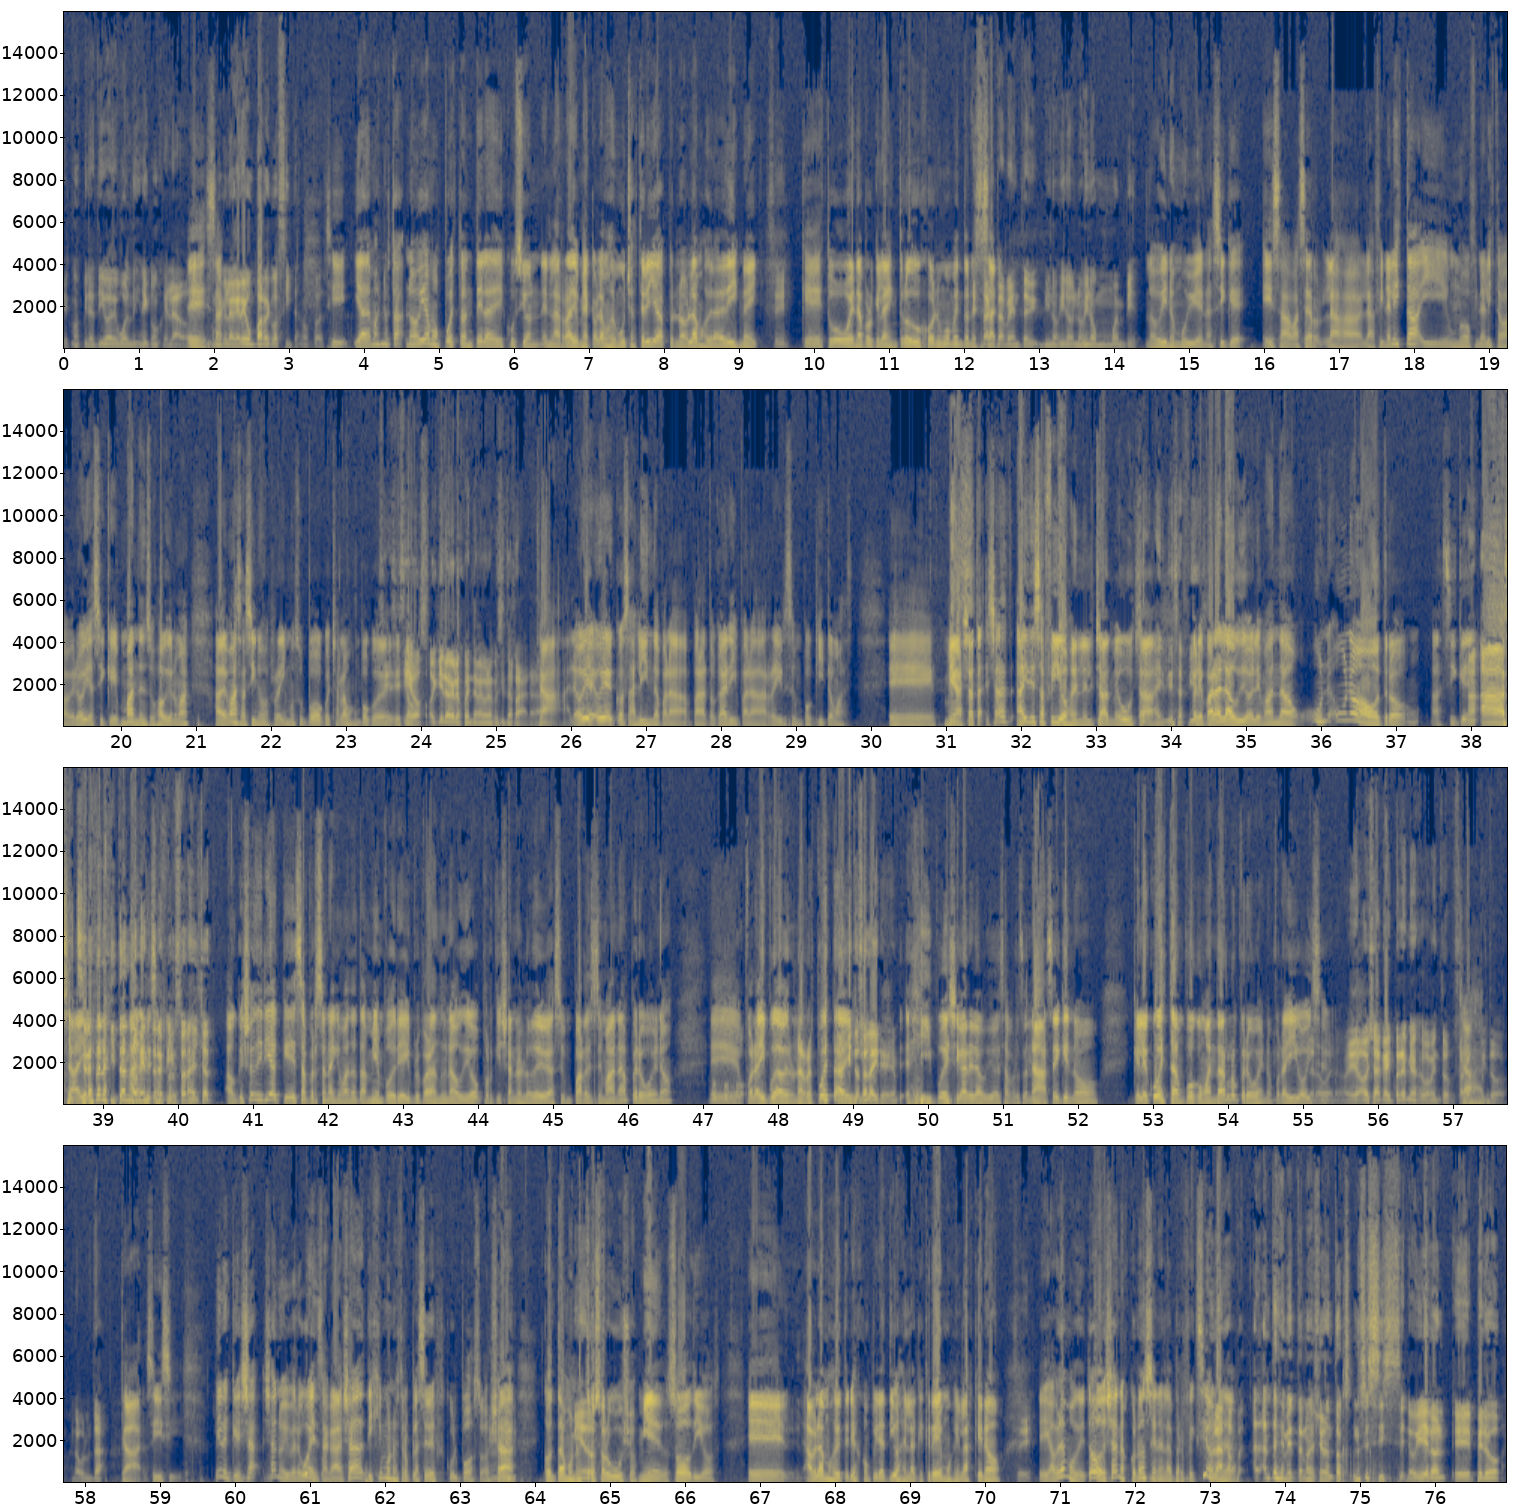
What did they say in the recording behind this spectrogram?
de conspirativa de Walt Disney congelado. Como Exacto. que le agregó un par de cositas, me gustó eso. Sí, y además no está, no habíamos puesto en tela de discusión en la radio, mira que hablamos de muchas teorías, pero no hablamos de la de Disney, Sí, que estuvo buena porque la introdujo en un momento necesario. exactamente. Vino, vino, nos vino un buen pie. Nos vino muy bien, así que esa va a ser la, la finalista y un nuevo finalista va a haber hoy, así que manden sus audios nomás. Además, así nos reímos un poco, charlamos un poco de, Sí, sí, de sí, talks. Hoy quiero que nos cuenten alguna cosita rara. Claro, hoy, hoy hay cosas lindas para, para tocar y para reírse un poquito más. Eh, mira, ya, ta- ya hay desafíos en el chat, me gusta. Hay desafíos. Prepara el audio, le manda un- uno a otro. Así que. Ah, ah, se, hay- se la están agitando entre desafío. personas del chat. Aunque yo diría que esa persona que mandó también podría ir preparando un audio, porque ya nos lo debe hace un par de semanas, pero bueno. eh, Ojo. por ahí puede haber una respuesta y, al aire, eh. y puede llegar el audio de esa persona. Nada, sé que no que le cuesta un poco mandarlo, pero bueno, por ahí hoy Pero se... bueno, eh, hoy ya que hay premios, de momento saca Claro. un poquito la voluntad. Claro, sí, sí. Miren que ya, ya no hay vergüenza acá, ya dijimos nuestros placeres culposos, ya contamos nuestros orgullos, miedos, odios, eh, hablamos de teorías conspirativas en las que creemos y en las que no. Sí. Eh, hablamos de todo, ya nos conocen a la perfección. Ahora, o sea, a- antes de meternos de Sharon Talks, no sé si se lo vieron, eh, pero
